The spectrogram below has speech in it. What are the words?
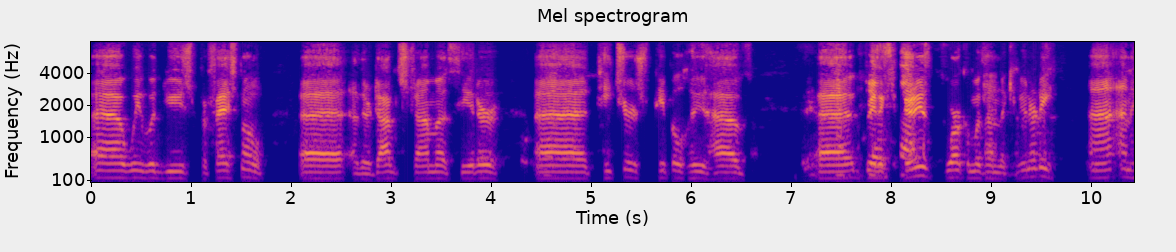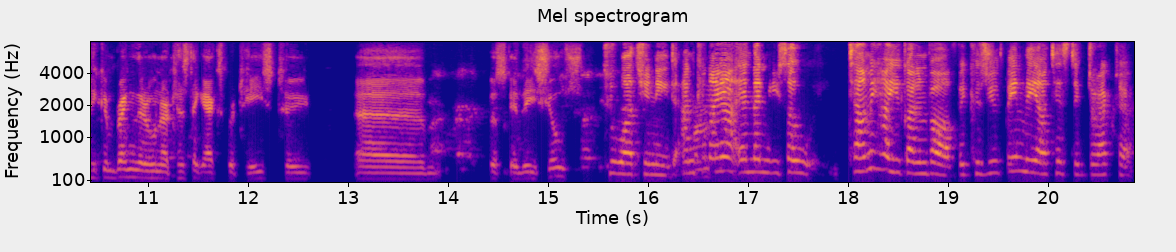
uh, we would use professional, uh, either dance, drama, theatre, uh, teachers, people who have uh, great experience working within the community, uh, and who can bring their own artistic expertise to um, basically these shows. To what you need, and can I? And then you so tell me how you got involved because you've been the artistic director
